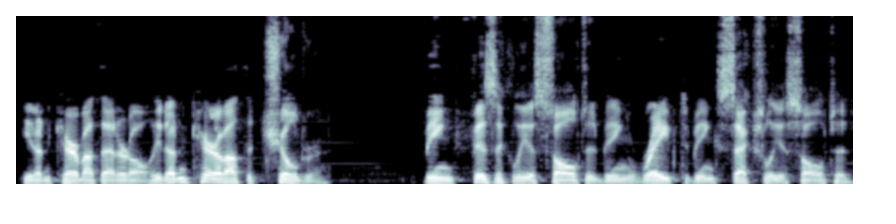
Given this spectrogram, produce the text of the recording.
He doesn't care about that at all. He doesn't care about the children being physically assaulted, being raped, being sexually assaulted.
